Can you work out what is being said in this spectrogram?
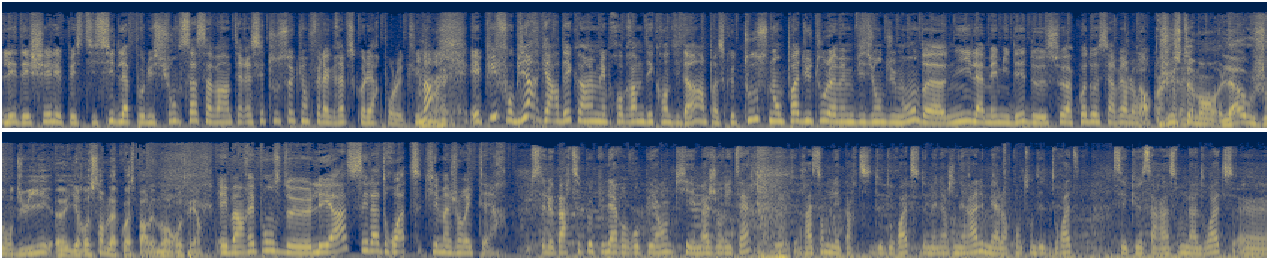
les déchets, les pesticides, la pollution. Ça, ça va intéresser tous ceux qui ont fait la grève scolaire pour le climat. Ouais. Et puis il faut bien regarder quand même les programmes des candidats, hein, parce que tous n'ont pas du tout la même vision du monde, euh, ni la même idée de ce à quoi doit servir l'Europe. hein. Justement, là aujourd'hui, euh, il ressemble à quoi ce Parlement européen? Eh ben réponse de Léa, c'est la droite qui est majoritaire. C'est le Parti populaire européen qui est majoritaire, qui rassemble les partis de droite de manière générale. Mais alors quand on dit de droite, c'est que ça rassemble la droite euh,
